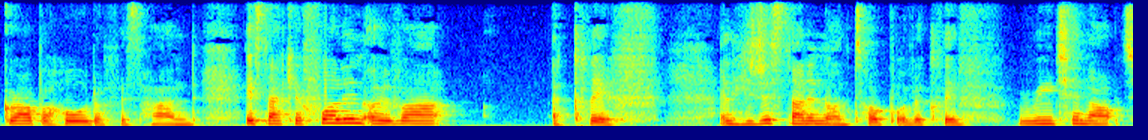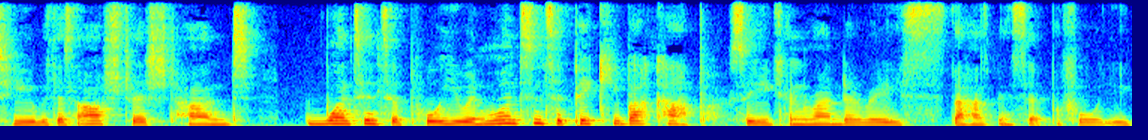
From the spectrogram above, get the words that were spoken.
grab a hold of His hand. It's like you're falling over a cliff, and He's just standing on top of a cliff, reaching out to you with His outstretched hand wanting to pull you and wanting to pick you back up so you can run the race that has been set before you.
